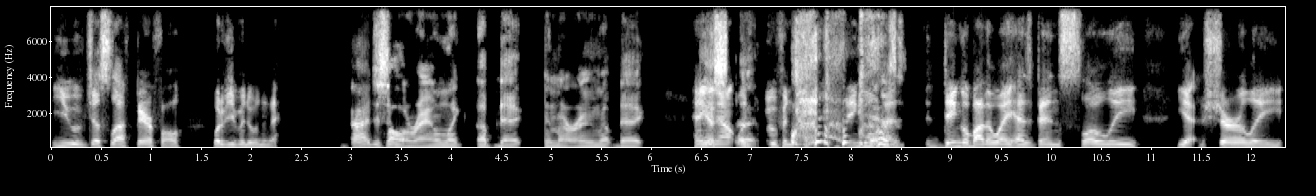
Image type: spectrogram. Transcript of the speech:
You have just left Bearfall. What have you been doing today? Uh, just all around, like up deck in my room, up deck. Hanging Yes, out with uh, Boof and Dingle. Has, Dingle, by the way, has been slowly yet surely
